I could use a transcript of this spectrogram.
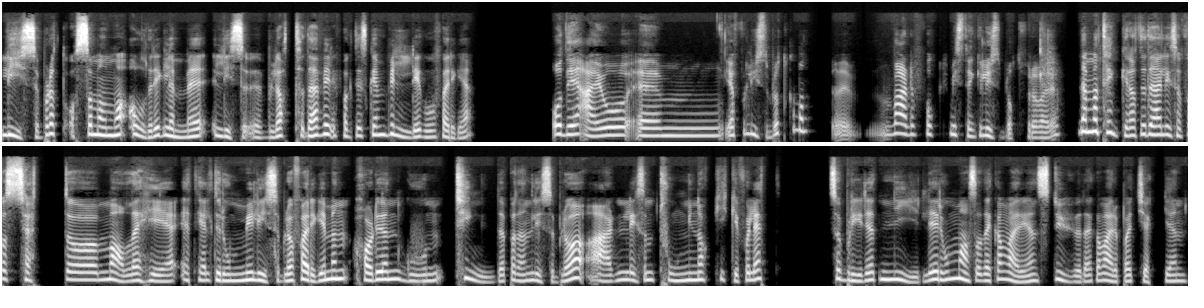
Lyseblått også, man må aldri glemme lyseblått. Det er faktisk en veldig god farge. Og det er jo um, Ja, for lyseblått kan man eh, Hva er det folk mistenker lyseblått for å være? Nei, man tenker at det er liksom for søtt å male he et helt rom i lyseblå farge, men har du en god tyngde på den lyseblå, er den liksom tung nok, ikke for lett, så blir det et nydelig rom. Altså, det kan være i en stue, det kan være på et kjøkken.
